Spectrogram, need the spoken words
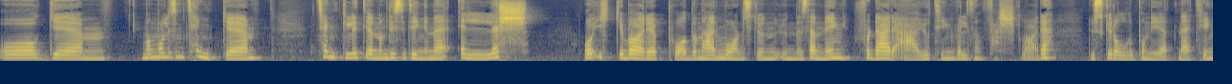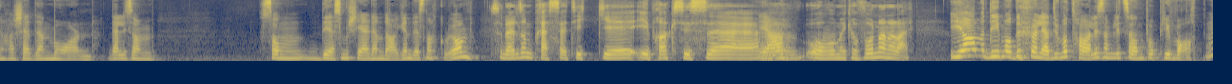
Og eh, man må liksom tenke, tenke litt gjennom disse tingene ellers. Og ikke bare på denne morgenstunden under sending, for der er jo ting veldig sånn ferskvare. Du scroller på nyhetene, ting har skjedd en morgen. Det er liksom sånn Det som skjer den dagen, det snakker du om. Så det er liksom presseetikk i, i praksis eh, Ja. over mikrofonene der. Ja, men de må, det føler jeg du må ta liksom litt sånn på privaten.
